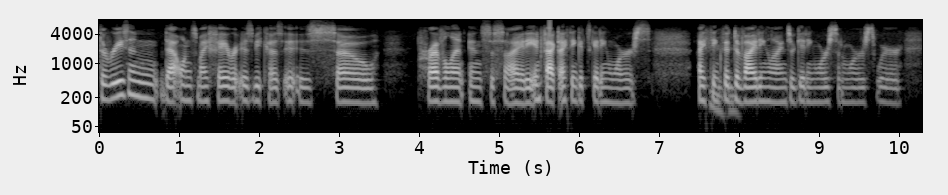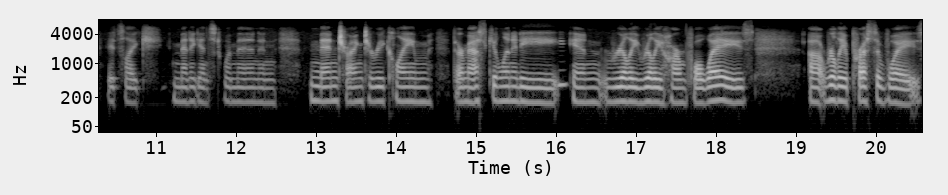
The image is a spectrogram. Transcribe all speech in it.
the reason that one's my favorite is because it is so prevalent in society. In fact, I think it's getting worse. I think the dividing lines are getting worse and worse, where it's like men against women and men trying to reclaim their masculinity in really, really harmful ways, uh, really oppressive ways.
